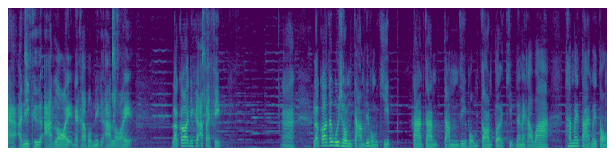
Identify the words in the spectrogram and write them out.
อะอันนี้คืออาร์ตร้อยนะครับผมนี่คืออาร์ตร้อยแล้วก็อันนี่คืออาร์ตแปดสิบอ่าแล้วก็ท่านผู้ชมจำที่ผมคลิป ตามจำจำที่ผมตอนเปิดคลิปได้ไหมครับว่า ถ้าไม่ตายไม่ตรง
